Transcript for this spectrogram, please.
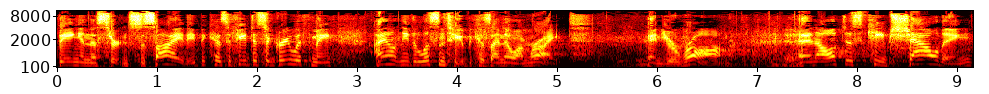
being in this certain society because if you disagree with me, I don't need to listen to you because I know I'm right and you're wrong. And I'll just keep shouting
